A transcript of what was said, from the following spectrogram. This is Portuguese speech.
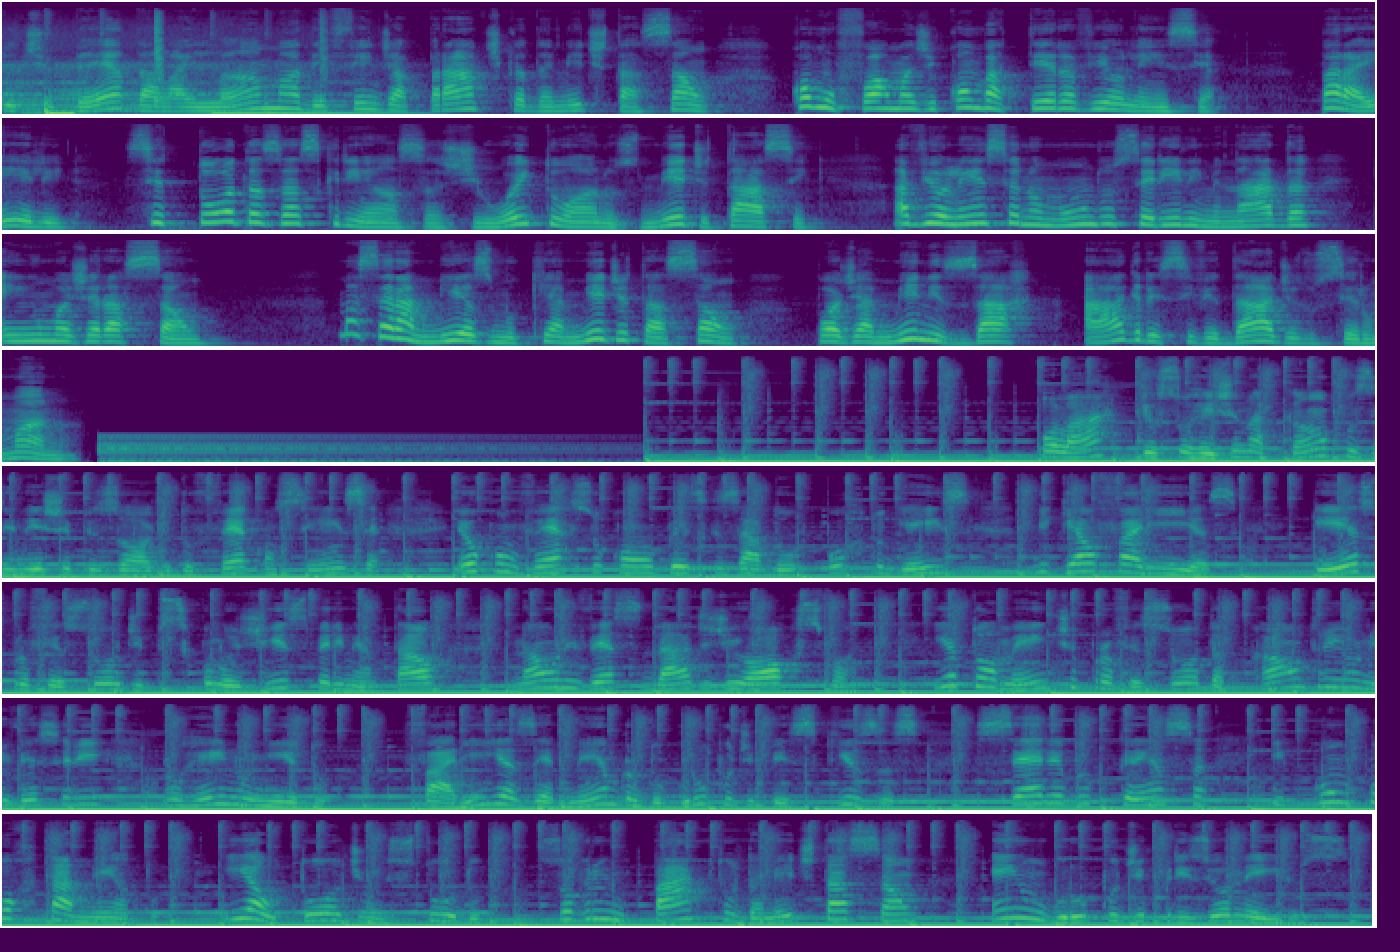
do Tibete, Dalai Lama, defende a prática da meditação como forma de combater a violência. Para ele, se todas as crianças de 8 anos meditassem, a violência no mundo seria eliminada em uma geração. Mas será mesmo que a meditação pode amenizar a agressividade do ser humano? Olá, eu sou Regina Campos e neste episódio do Fé Consciência eu converso com o pesquisador português Miguel Farias, ex-professor de Psicologia Experimental na Universidade de Oxford e atualmente professor da Country University no Reino Unido. Farias é membro do grupo de pesquisas Cérebro, Crença e Comportamento e autor de um estudo sobre o impacto da meditação em um grupo de prisioneiros.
